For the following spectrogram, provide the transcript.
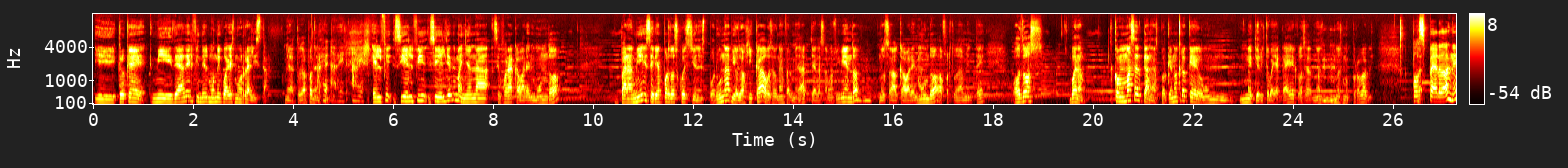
y creo que mi idea del fin del mundo igual es muy realista. Mira, te voy a poner a a ver, a ver. El si, el si el día de mañana se fuera a acabar el mundo, para mí sería por dos cuestiones. Por una biológica, o sea, una enfermedad, ya la estamos viviendo. No se va a acabar el mundo, afortunadamente. O dos, bueno, como más cercanas, porque no creo que un, meteorito vaya a caer, o sea, no, no es muy probable. Pues perdón, ¿eh?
